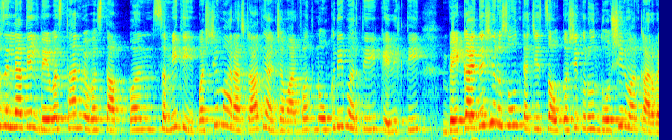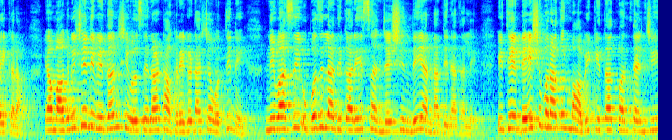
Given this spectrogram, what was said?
जिल्ह्यातील देवस्थान व्यवस्थापन समिती पश्चिम महाराष्ट्रात यांच्यामार्फत नोकरी भरती केली ती बेकायदेशीर असून त्याची चौकशी करून दोषींवर कारवाई करा. या मागणीचे निवेदन शिवसेना ठाकरे गटाच्या वतीने निवासी उपजिल्हाधिकारी संजय शिंदे यांना देण्यात आले. इथे देशभरातून भाविक येतात पण त्यांची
